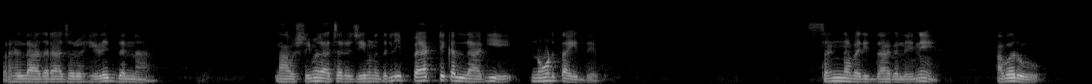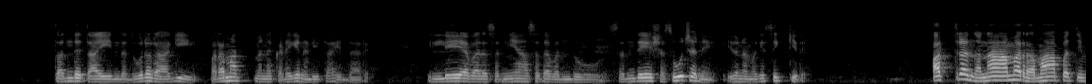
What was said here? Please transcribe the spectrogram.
ಪ್ರಹ್ಲಾದರಾಜರು ಹೇಳಿದ್ದನ್ನ ನಾವು ಶ್ರೀಮದಾಚಾರ್ಯ ಜೀವನದಲ್ಲಿ ಪ್ರಾಕ್ಟಿಕಲ್ ಆಗಿ ನೋಡ್ತಾ ಇದ್ದೇವೆ. ಸಣ್ಣವರಿದ್ದಾಗಲೇನೆ ಅವರು ತಂದೆ ತಾಯಿಯಿಂದ ದೂರರಾಗಿ ಪರಮಾತ್ಮನ ಕಡೆಗೆ ನಡೀತಾ ಇದ್ದಾರೆ. ಇಲ್ಲೇ ಅವರ ಸನ್ಯಾಸದ ಒಂದು ಸಂದೇಶ ಸೂಚನೆ ಇದು ನಮಗೆ ಸಿಕ್ಕಿದೆ. ಅತ್ರ ನನಾಮ ರಮಾಪತಿಂ,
